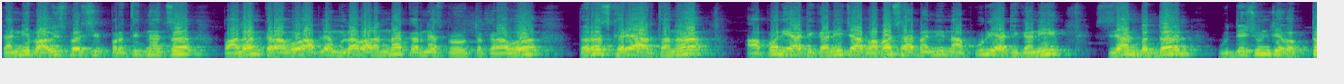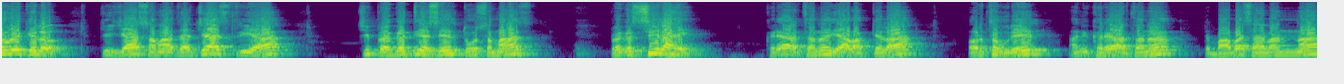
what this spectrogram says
त्यांनी बावीस प्रतिज्ञाचं पालन करावं आपल्या मुलाबाळांना करण्यास प्रवृत्त करावं तरच खऱ्या अर्थानं आपण या ठिकाणी ज्या बाबासाहेबांनी नागपूर या ठिकाणी स्त्रियांबद्दल उद्देशून जे वक्तव्य केलं की ज्या समाजाच्या स्त्रिया ची प्रगती असेल तो समाज प्रगतशील आहे. खऱ्या अर्थानं या वाक्याला अर्थ उरेल आणि खऱ्या अर्थानं तर बाबासाहेबांना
